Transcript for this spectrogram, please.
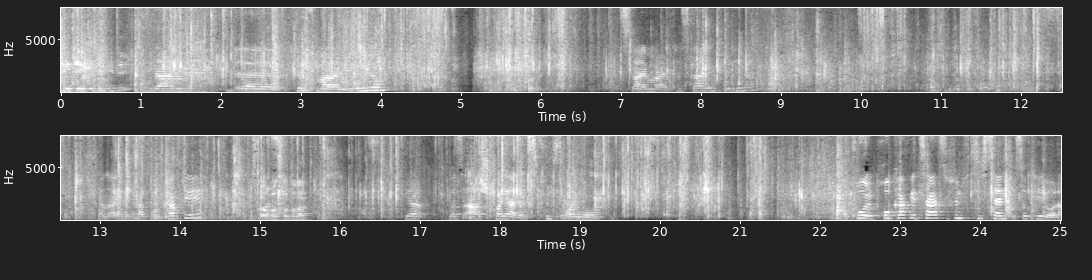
Gidi, gidi. Dann äh, fünfmal Yum Zweimal Kastanien für Lina. Kannst du bitte kurz aufmachen? Dann eine Packung Kaffee. Ist da Wasser dran? Ja, was arschteuer ist. 5 Euro. Obwohl, pro Kaffee zahlst du 50 Cent. Ist okay, oder?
